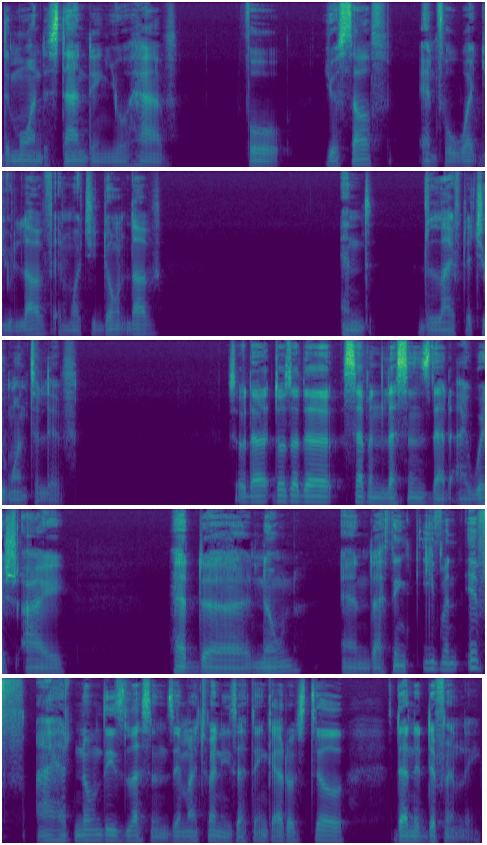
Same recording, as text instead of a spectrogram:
the more understanding you'll have for yourself and for what you love and what you don't love and the life that you want to live. So that, those are the seven lessons that I wish I had uh, known. And I think even if I had known these lessons in my 20s, I think I'd have still done it differently.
